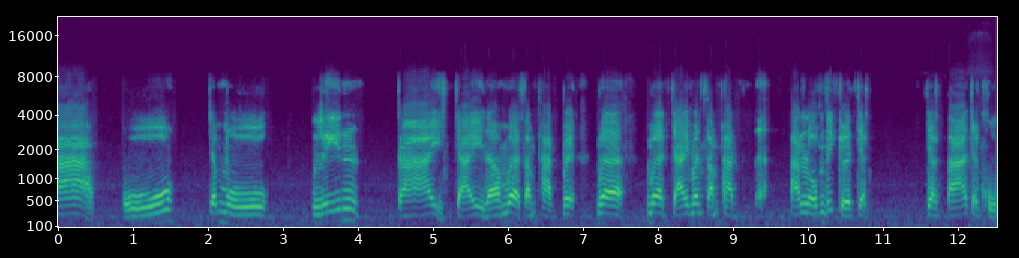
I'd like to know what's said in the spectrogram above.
า หู จมูก ลิ้น กายใจนะเมื่อสัมผัสไปเมื่อเมื่อใจมันสัมผัส อารมณ์ที่เกิดจากจากตาจากหู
